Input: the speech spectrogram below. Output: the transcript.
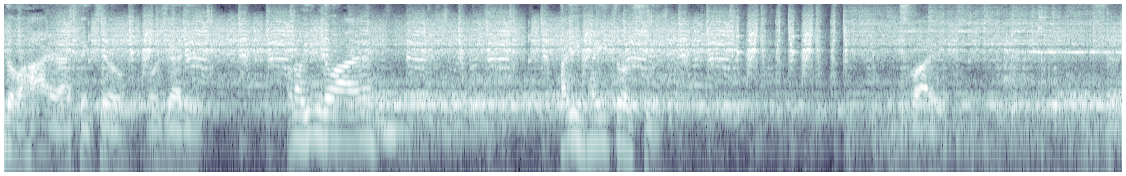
Can go higher, I think, too. Or is that it? Oh no, you can go higher. How you how you throw shit? It's like shit.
